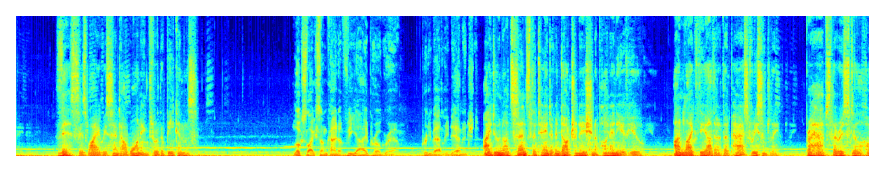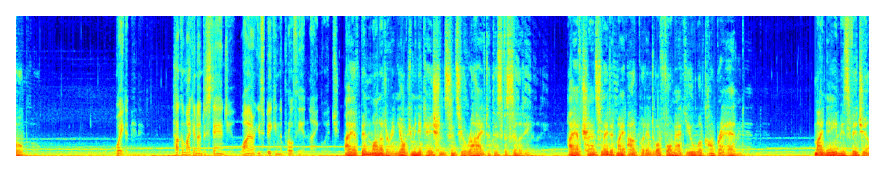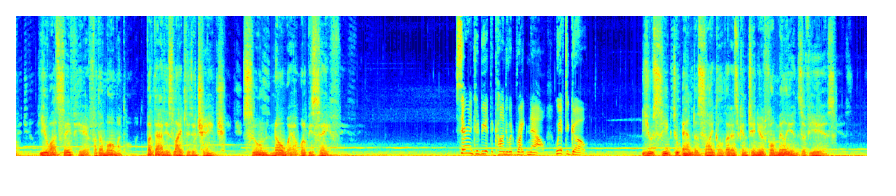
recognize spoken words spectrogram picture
This is why we sent our warning through the beacons. Looks like some kind of VI program. Pretty badly damaged. I do not sense the taint of indoctrination upon any of you. Unlike the other that passed recently. Perhaps there is still hope. Wait a minute. How come I can understand you? Why aren't you speaking the Prothean language? I have been monitoring your communications since you arrived at this facility. I have translated my output into a format you will comprehend. My name is Vigil. You are safe here for the moment, but that is likely to change. Soon, nowhere will be safe. Saren could be at the conduit right now. We have to go. You seek to end a cycle that has continued for millions of years.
